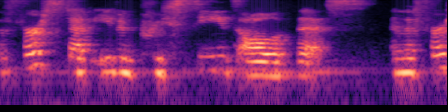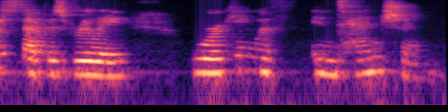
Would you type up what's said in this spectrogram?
the first step even precedes all of this. And the first step is really working with intention.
